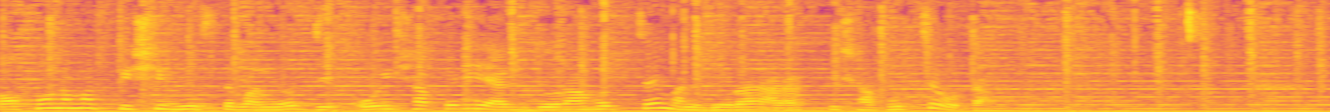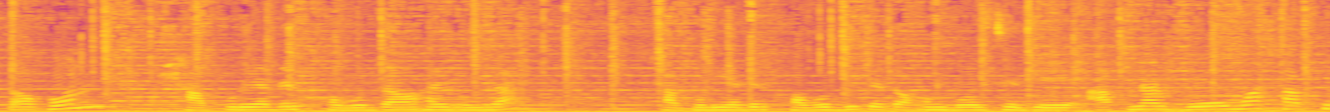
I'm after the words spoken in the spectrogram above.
তখন আমার পিসি বুঝতে পারল যে ওই সাপেরই এক জোড়া হচ্ছে মানে জোড়ার আর একটি সাপ হচ্ছে ওটা। তখন সাপুরিয়াদের খবর দেওয়া হয় বন্ধুরা। সাপুরিয়াদের খবর দিতে তখন বলছে যে, আপনার বৌমা সাপটি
